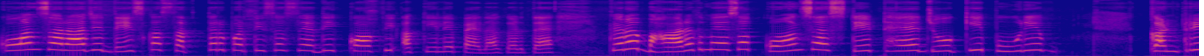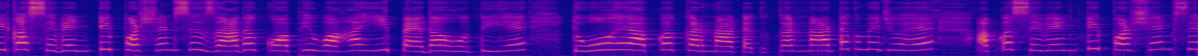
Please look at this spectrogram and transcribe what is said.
कौन सा राज्य देश का सत्तर प्रतिशत से अधिक कॉफ़ी अकेले पैदा करता है? कह रहा भारत में ऐसा कौन सा स्टेट है जो कि पूरे कंट्री का सेवेंटी परसेंट से ज़्यादा कॉफ़ी वहाँ ही पैदा होती है? तो वो है आपका कर्नाटक। कर्नाटक में जो है, आपका सेवेंटी परसेंट से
